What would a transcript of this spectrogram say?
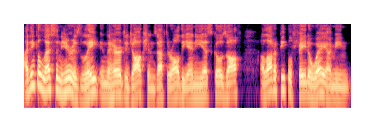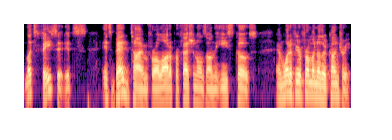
I think the lesson here is late in the heritage auctions, after all the NES goes off, a lot of people fade away. I mean, let's face it, it's it's bedtime for a lot of professionals on the East Coast. And what if you're from another country?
